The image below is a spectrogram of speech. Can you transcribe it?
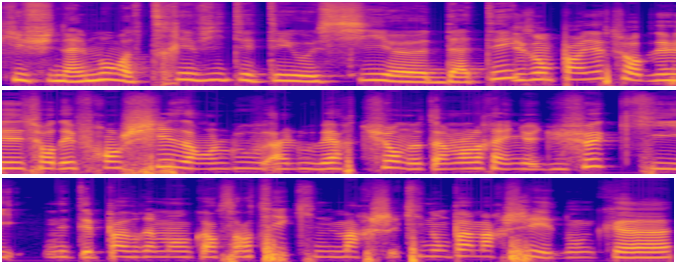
qui finalement a très vite été aussi euh, daté. Ils ont parié sur des sur des franchises à l'ouverture, notamment le règne du feu, qui n'étaient pas vraiment encore sorties, et qui ne marchent, qui n'ont pas marché. Donc euh,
